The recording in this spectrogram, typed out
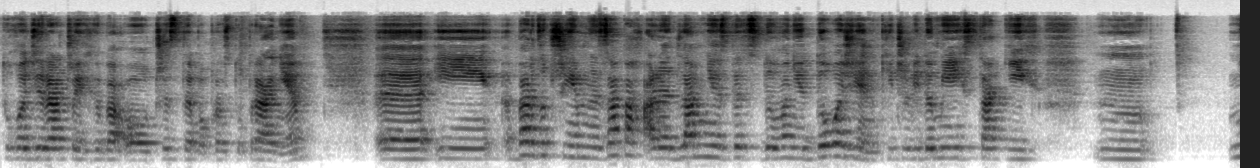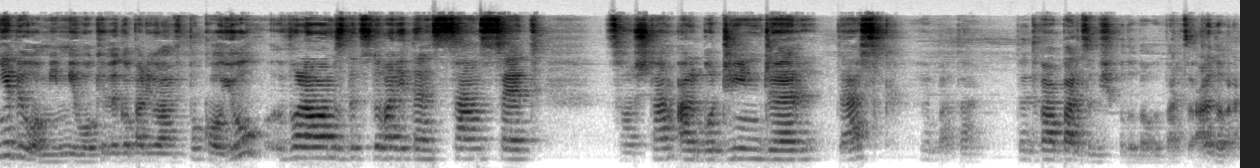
Tu chodzi raczej chyba o czyste po prostu pranie. E, I bardzo przyjemny zapach, ale dla mnie zdecydowanie do łazienki, czyli do miejsc takich... Mm, nie było mi miło, kiedy go paliłam w pokoju. Wolałam zdecydowanie ten Sunset, coś tam, albo Ginger Dusk. Te dwa bardzo mi się podobały, bardzo, ale dobra.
